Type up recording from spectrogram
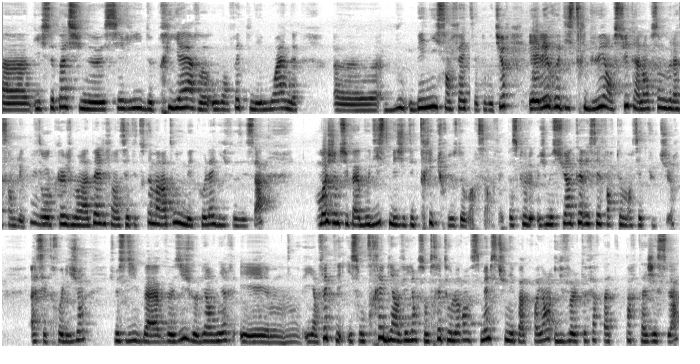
Euh, il se passe une série de prières où en fait les moines euh, bénissent en fait cette nourriture et elle est redistribuée ensuite à l'ensemble de l'assemblée. Mmh. Donc je me rappelle, c'était tout un marathon où mes collègues ils faisaient ça. Moi je ne suis pas bouddhiste mais j'étais très curieuse de voir ça en fait parce que je me suis intéressée fortement à cette culture à cette religion, je me suis dit, bah, vas-y, je veux bien venir. Et, et, en fait, ils sont très bienveillants, ils sont très tolérants. Même si tu n'es pas croyant, ils veulent te faire partager cela.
